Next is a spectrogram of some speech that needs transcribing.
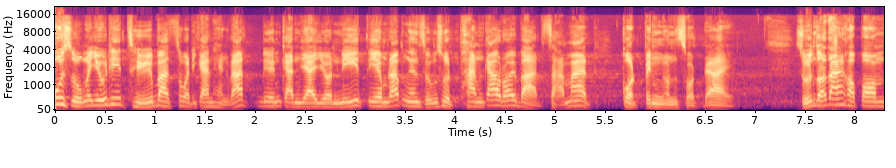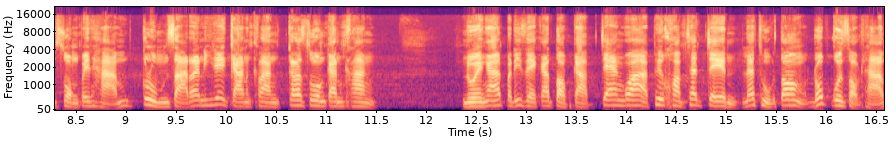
ผู้สูงอายุที่ถือบัตรสวัสดิการแห่งรัฐ เดือนกันยายนนี้เตรียมรับเงินสูงสุด 1,900 บาท สามารถกดเป็นเงินสดได้ ศูนย์ต่อต้านข่าวปลอมส่งไปถามกลุ่มสารนิเทศการคลังกระทรวงการคลัง หน่วยงานปฏิเสธการตอบกลับ แจ้งว่าเพื่อความชัดเจน และถูกต้องรบกวนสอบถาม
